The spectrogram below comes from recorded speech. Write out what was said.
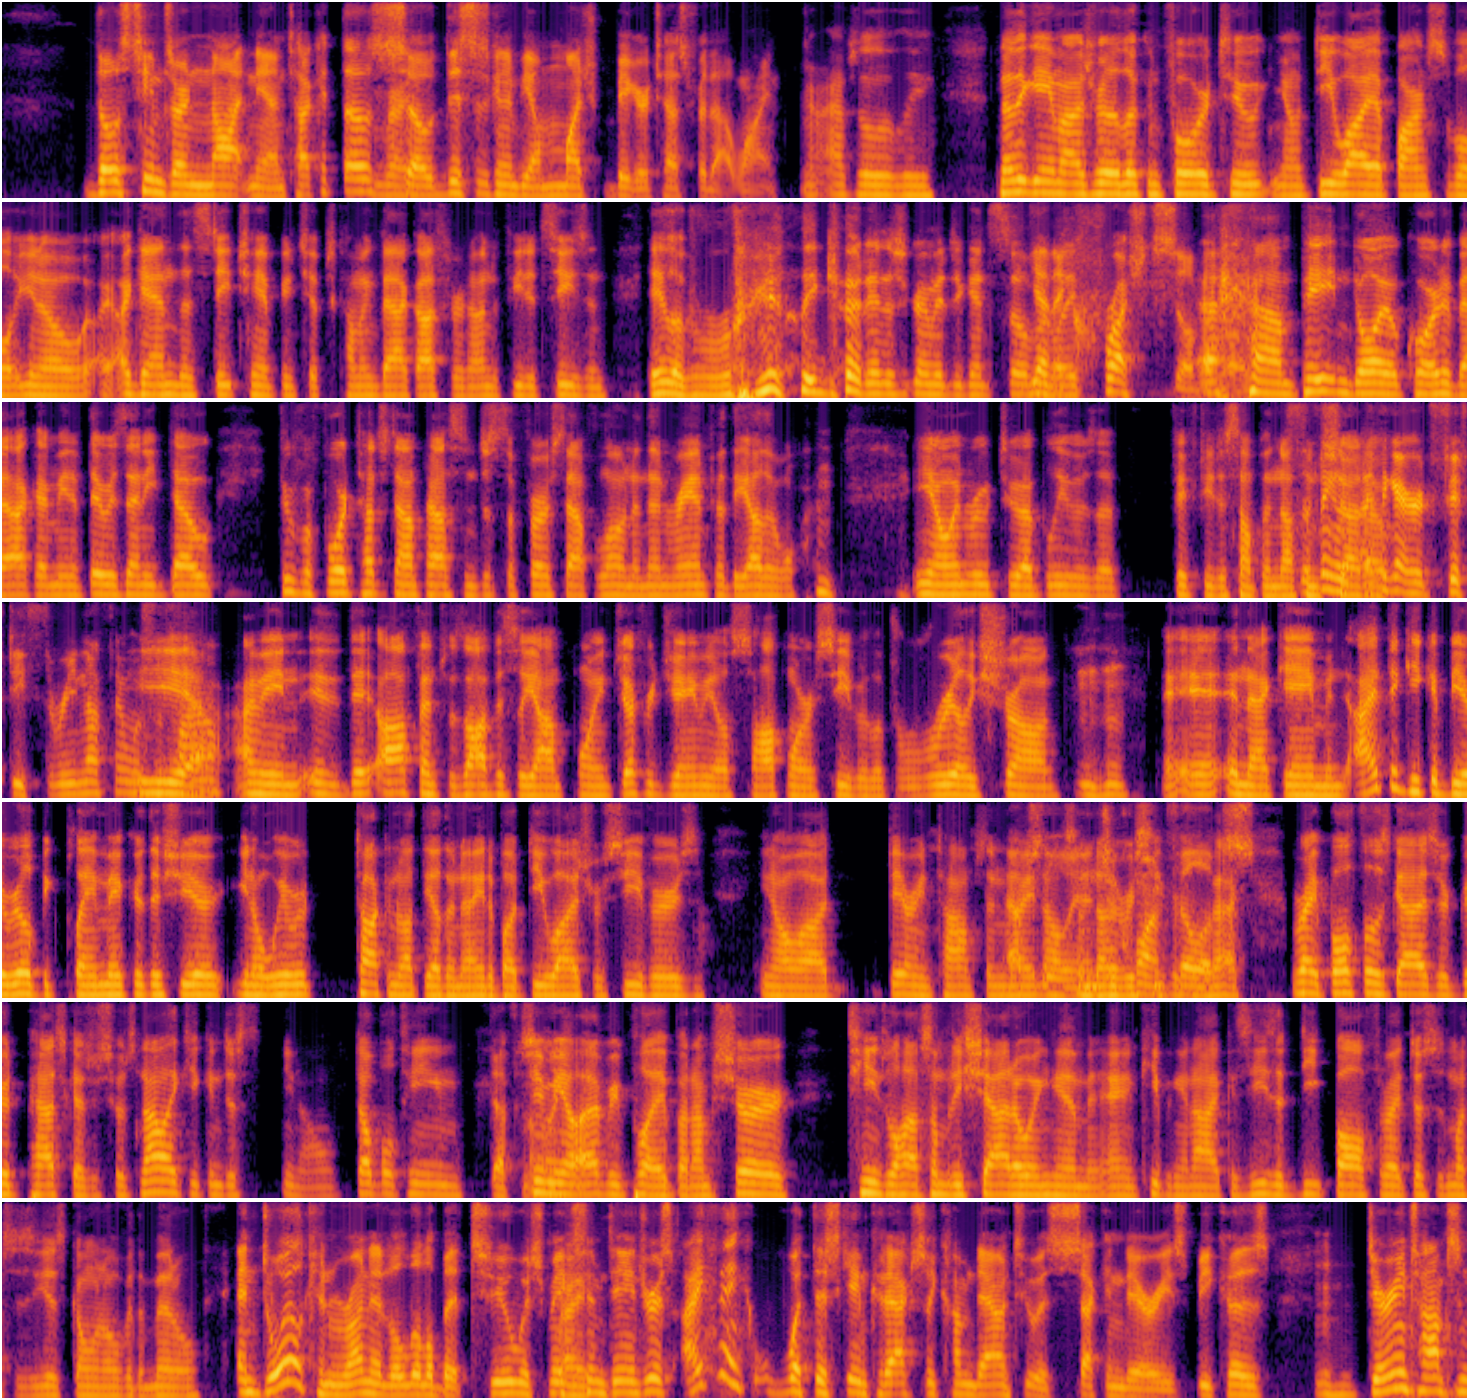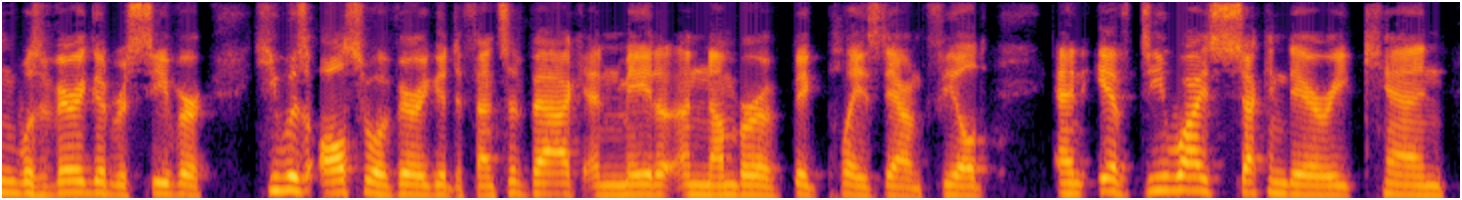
Those teams are not Nantucket though, Right. so this is going to be a much bigger test for that line. No, Absolutely. Another game I was really looking forward to, you know, DY at Barnstable. You know, again, the state championships coming back after an undefeated season. They look really good in a scrimmage against Silver yeah, they Lake. crushed Silver Lake. um, Peyton Doyle, quarterback. I mean, if there was any doubt, threw for four touchdown passes in just the first half alone, and then ran for the other one. You know, en route to I believe it was a fifty to something nothing thing. I think I heard fifty-three nothing was the yeah, final. I mean, it, the offense was obviously on point. Jeffrey Jamiel, sophomore receiver, looked really strong hmm in, in that game, and I think he could be a real big playmaker this year. You know, we were talking about the other night about DY's receivers. You know, uh, Darian Thompson, right? Absolutely, Also and another Jaquan receiver back. Phillips, Right, both those guys are good pass catchers, so it's not like you can just you know double team definitely. Jamiel every play. But I'm sure teams will have somebody shadowing him and, and keeping an eye because he's a deep ball threat just as much as he is going over the middle. And Doyle can run it a little bit too, which makes Right. him dangerous. I think what this game could actually come down to is secondaries because Mhm. Darian Thompson was a very good receiver. He was also a very good defensive back and made a, a number of big plays downfield. And if DY's secondary can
